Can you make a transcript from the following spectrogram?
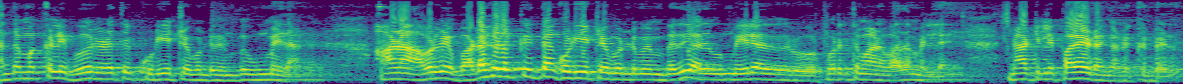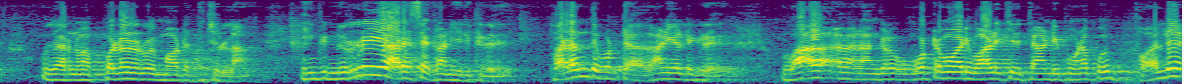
அந்த மக்களை வேறு இடத்தில் குடியேற்ற வேண்டும் என்பது உண்மைதான். ஆனால் அவர்கள் வடகிழக்கு தான் குடியேற்ற வேண்டும் என்பது அது உண்மையில் அது ஒரு பொருத்தமான வாதம் இல்லை. நாட்டிலே பல இடங்கள் இருக்கின்றது. உதாரணமாக புலனறுவை மாவட்டத்தை சொல்லலாம். இங்கு நிறைய அரச காணி இருக்கிறது. பரந்துபட்ட காணிகள் இருக்கிறது. வா நாங்கள் ஓட்டமாடி வாழைச்சலை தாண்டி போனப்போ பல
